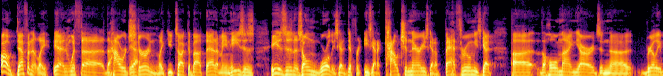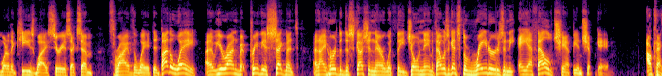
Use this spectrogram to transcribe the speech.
Oh, definitely. Yeah, and with uh, the Howard yeah. Stern, like you talked about that. I mean, he's his, he's in his own world. He's got a different. He's got a couch in there. He's got a bathroom. He's got uh, the whole nine yards. And uh, really, one of the keys why Sirius XM thrive the way it did. By the way, uh, you're on previous segment, and I heard the discussion there with the Joe Namath. That was against the Raiders in the AFL championship game. Okay.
